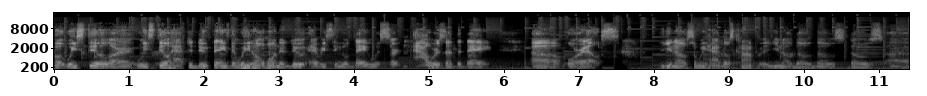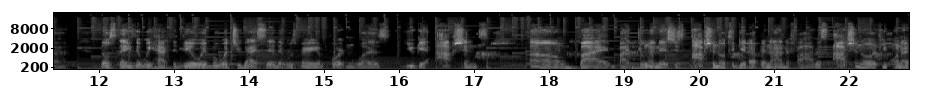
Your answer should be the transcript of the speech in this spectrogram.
but we still are we still have to do things that we don't want to do every single day with certain hours of the day uh or else. You know so we have those conf you know those those those uh those things that we have to deal with but what you guys said that was very important was you get options um, by by doing this. It's optional to get up at nine to five. It's optional if you want to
